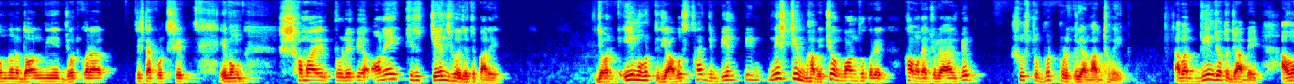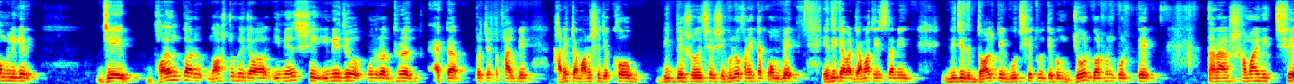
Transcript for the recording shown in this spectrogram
অন্যান্য দল নিয়ে জোট করার চেষ্টা করছে এবং সময়ের প্রলেপে অনেক কিছু চেঞ্জ হয়ে যেতে পারে। যেমন এই মুহূর্তে যে অবস্থা যে বিএনপি নিশ্চিতভাবে চোখ বন্ধ করে ক্ষমতায় চলে আসবে সুষ্ঠু ভোট প্রক্রিয়ার মাধ্যমেই। আবার দিন যত যাবে, আওয়ামী লীগের যে ভয়ঙ্কর নষ্ট হয়ে যাওয়া ইমেজ সেই ইমেজও পুনরুদ্ধারের একটা প্রচেষ্টা থাকবে। খানিকটা মানুষের যে ক্ষোভ, বিদ্বেষ রয়েছে, সেগুলো খানিকটা কমবে। এদিকে আবার জামাত ইসলামী নিজেদের দলকে গুছিয়ে তুলতে এবং জোট গঠন করতে তারা সময় নিচ্ছে,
